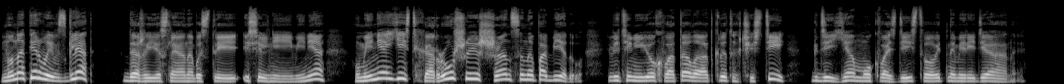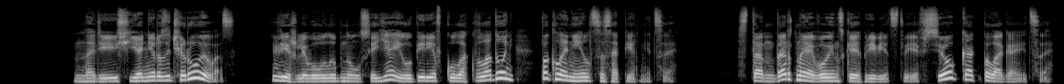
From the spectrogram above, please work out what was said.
Но на первый взгляд даже если она быстрее и сильнее меня, у меня есть хорошие шансы на победу, ведь у нее хватало открытых частей, где я мог воздействовать на меридианы. «Надеюсь, я не разочарую вас», — вежливо улыбнулся я и, уперев кулак в ладонь, поклонился сопернице. Стандартное воинское приветствие, все как полагается.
